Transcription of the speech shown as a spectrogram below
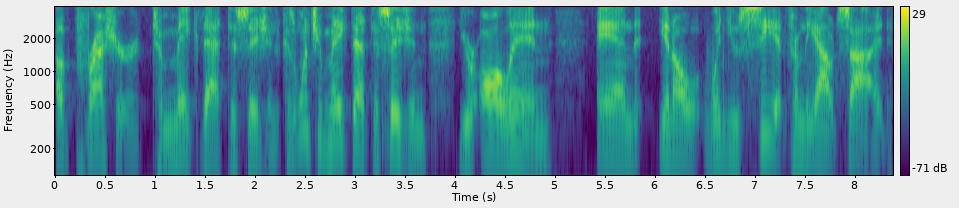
of pressure to make that decision. Because once you make that decision, you're all in. And, you know, when you see it from the outside,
